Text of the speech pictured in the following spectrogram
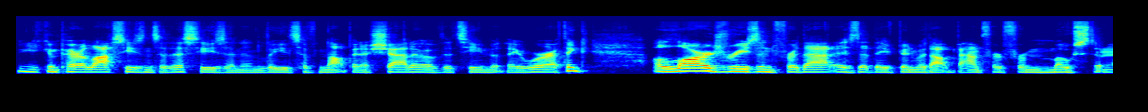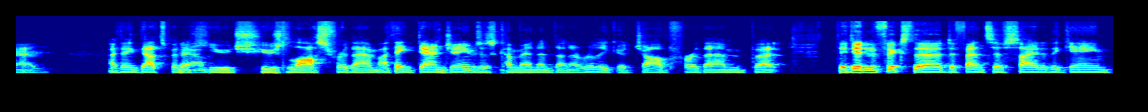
you compare last season to this season, and Leeds have not been a shadow of the team that they were. I think a large reason for that is that they've been without Bamford for most of it. Mm. I think that's been yeah. a huge, huge loss for them. I think Dan James has come in and done a really good job for them, but they didn't fix the defensive side of the game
